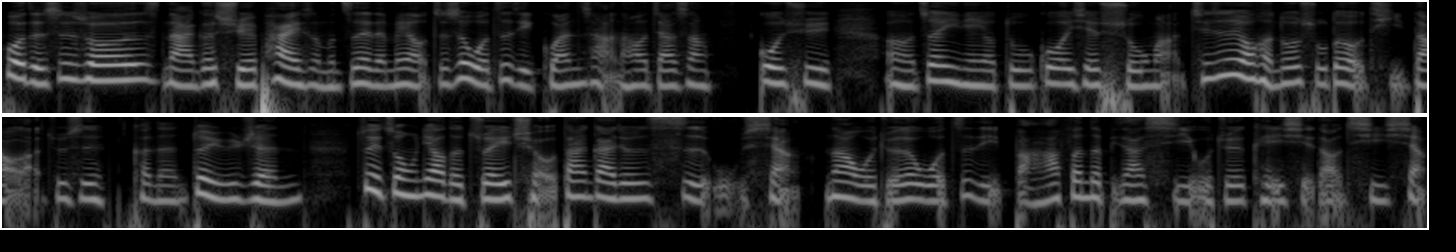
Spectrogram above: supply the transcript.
或者是说哪个学派什么之类的没有，只是我自己观察，然后加上过去呃这一年有读过一些书嘛，其实有很多书都有提到啦，就是可能对于人最重要的追求大概就是四五项。那我觉得我自己把它分的比较细，我觉得可以写到七项。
